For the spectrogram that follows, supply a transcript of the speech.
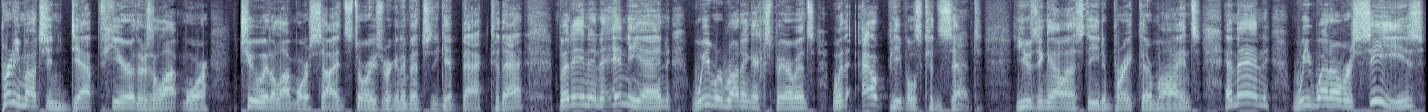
pretty much in depth here there's a lot more to it, a lot more side stories. We're going to eventually get back to that. But in, in, in the end, we were running experiments without people's consent, using LSD to break their minds. And then we went overseas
